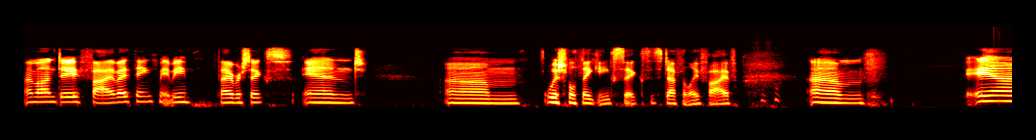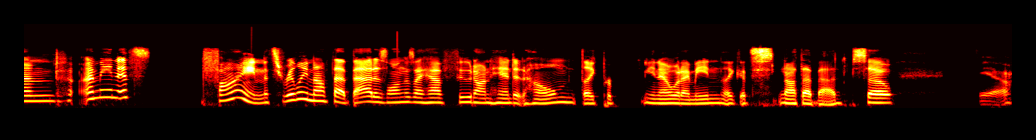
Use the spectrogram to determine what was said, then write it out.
I'm on day 5, I think, maybe 5 or 6 and um wishful thinking 6. It's definitely 5. um and I mean, it's fine. It's really not that bad as long as I have food on hand at home, like you know what I mean? Like it's not that bad. So, yeah.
